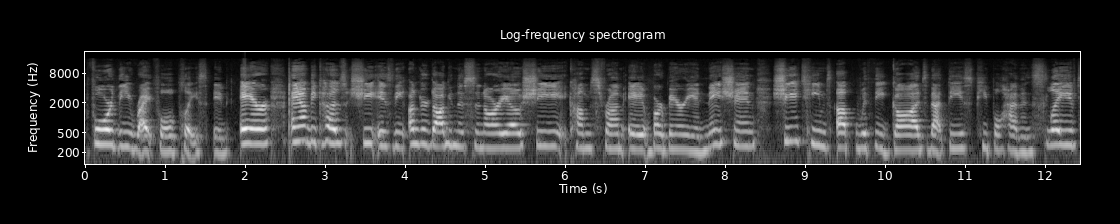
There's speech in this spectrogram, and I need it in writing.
for the rightful place in heir. And because she is the underdog in this scenario, she comes from a barbarian nation, she teams up with the gods that these people have enslaved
